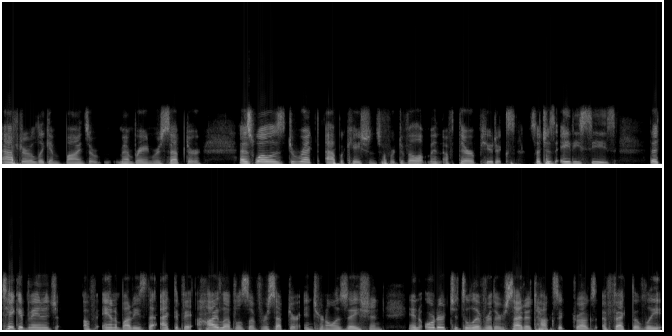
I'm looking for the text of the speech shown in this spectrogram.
after a ligand binds a membrane receptor, as well as direct applications for development of therapeutics such as ADCs that take advantage of antibodies that activate high levels of receptor internalization in order to deliver their cytotoxic drugs effectively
